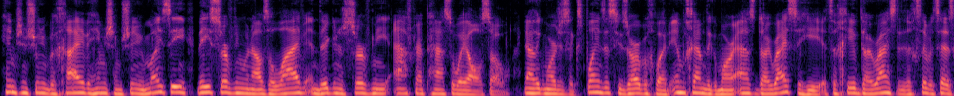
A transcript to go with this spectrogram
Him Shemshuni B'chayiv, Him Shemshuni Maisi. They served me when I was alive, and they're going to serve me after I pass away also. Now the Gemara just explains this. Hizar B'chavad Imchem. The Gemara asks. It's a chiv Dairaisa. The says.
